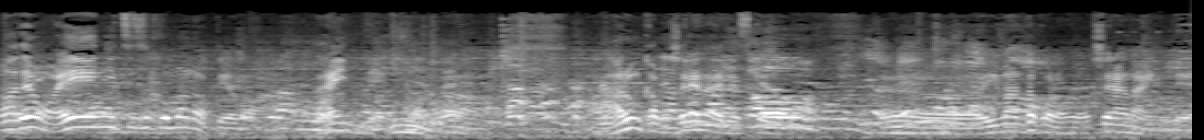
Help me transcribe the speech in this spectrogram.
まあでも永遠に続くものっていうのはないんで、うん。あるんかもしれないですけど、うん今のところ知らないんで、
